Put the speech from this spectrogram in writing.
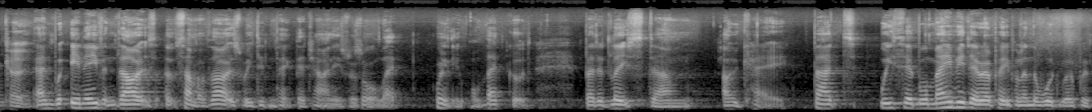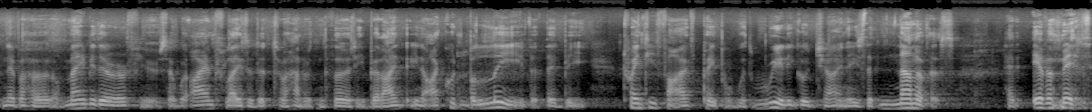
Okay. And in even those, some of those, we didn't think their Chinese was all that really all that good, but at least um, okay. But we said, well, maybe there are people in the woodwork we've never heard of. Maybe there are a few. So I inflated it to 130, but I, you know, I couldn't believe that there'd be 25 people with really good Chinese that none of us had ever met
